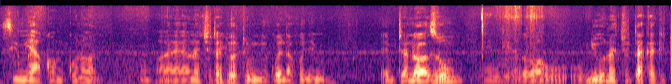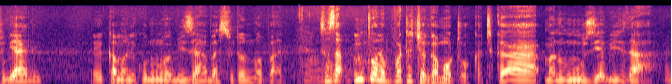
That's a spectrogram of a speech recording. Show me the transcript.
simu yako ya mkononi. Eh, unachotakiwa tu ni kwenda kwenye eh, mtandao wa Zoom Ndio. wa- ujue unachotaka kitu gani. Eh, Kama ni kununua bidhaa basi utanunua pale. Sasa mtu anapopata changamoto katika manunuzi ya bidhaa eh,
